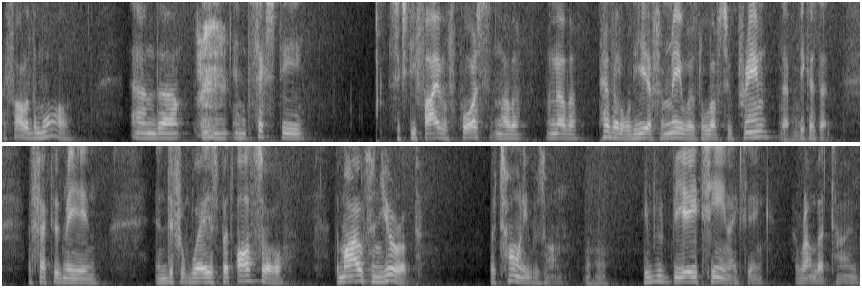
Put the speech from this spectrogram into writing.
I followed them all. And uh, in 60, 65, of course, another, another pivotal year for me was the Love Supreme, that, mm-hmm. because that affected me in, in different ways, but also the Miles in Europe, where Tony was on. Mm-hmm. He would be 18, I think, around that time.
